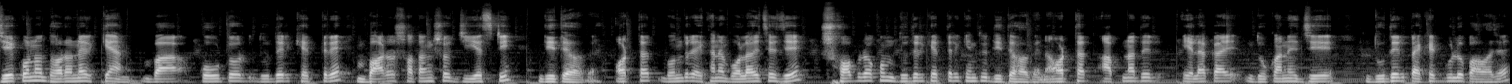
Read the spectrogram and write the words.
যে কোনো ধরনের ক্যান বা কৌটোর দুধের ক্ষেত্রে বারো শতাংশ জিএসটি দিতে হবে। অর্থাৎ বন্ধুরা, এখানে বলা হয়েছে যে সব রকম দুধের ক্ষেত্রে কিন্তু দিতে হবে না। অর্থাৎ আপনাদের এলাকায় দোকানে যে দুধের প্যাকেটগুলো পাওয়া যায়।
